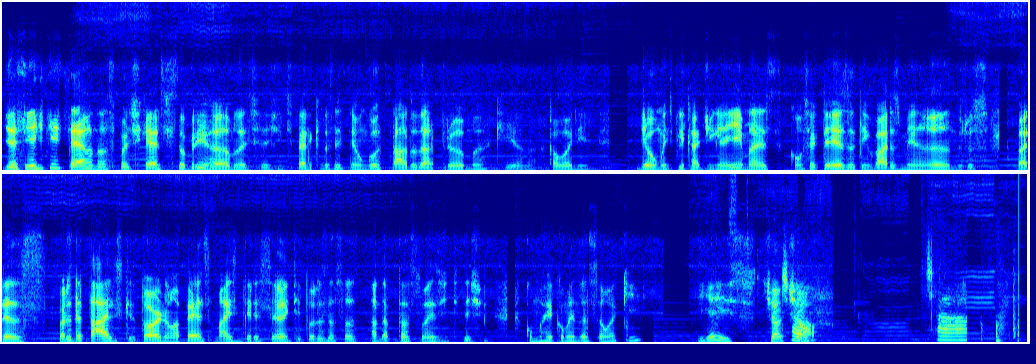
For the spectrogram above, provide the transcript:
E assim a gente encerra o nosso podcast sobre Hamlet. A gente espera que vocês tenham gostado da trama que a Kawane deu uma explicadinha aí, mas com certeza tem vários meandros, várias, vários detalhes que tornam a peça mais interessante. E todas essas adaptações a gente deixa como recomendação aqui. E é isso. Tchau, tchau. Tchau. tchau.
